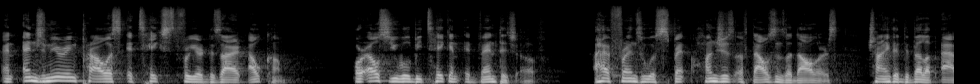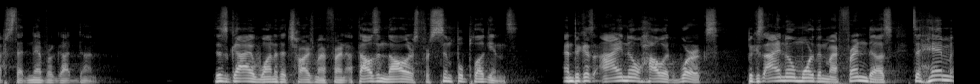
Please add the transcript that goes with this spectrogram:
and engineering prowess it takes for your desired outcome, or else you will be taken advantage of. I have friends who have spent hundreds of thousands of dollars trying to develop apps that never got done. This guy wanted to charge my friend $1,000 for simple plugins. And because I know how it works, because I know more than my friend does, to him,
